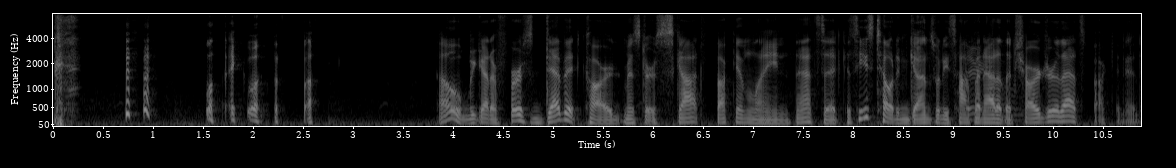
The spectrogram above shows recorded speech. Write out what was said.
like what? Oh, we got our first debit card, Mr. Scott fucking Lane. That's it, because he's toting guns when he's hopping out of the. Charger. That's fucking it.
